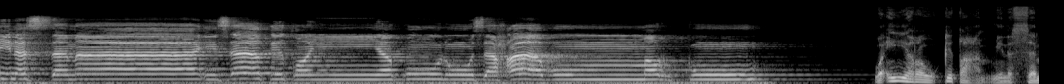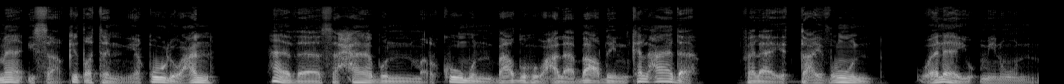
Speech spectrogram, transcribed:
من السماء ساقطا يقولوا سحاب مركوم. وإن يروا قطعا من السماء ساقطة يقول عنه هذا سحاب مركوم بعضه على بعض كالعادة فلا يتعظون ولا يؤمنون.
